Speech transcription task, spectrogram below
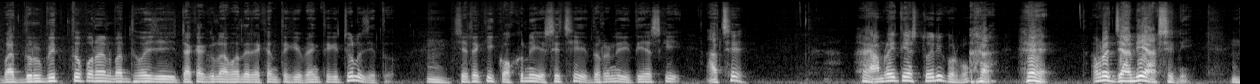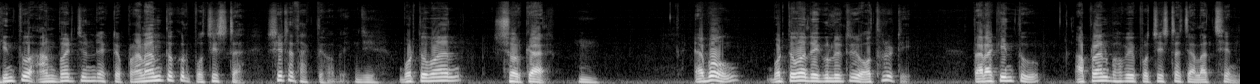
বা দুর্বৃত্তপনার মাধ্যমে যে টাকাগুলো আমাদের এখান থেকে ব্যাংক থেকে চলে যেত সেটা কি কখনোই এসেছে? এ ধরনের ইতিহাস কি আছে? হ্যাঁ। আমরা ইতিহাস তৈরি করব। হ্যাঁ হ্যাঁ। আমরা জানি আসেনি। কিন্তু আনবার জন্য একটা প্রাণান্তকর প্রচেষ্টা সেটা থাকতে হবে। বর্তমান সরকার এবং বর্তমান রেগুলেটরি অথরিটি তারা কিন্তু আপ্রাণভাবে প্রচেষ্টা চালাচ্ছেন।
